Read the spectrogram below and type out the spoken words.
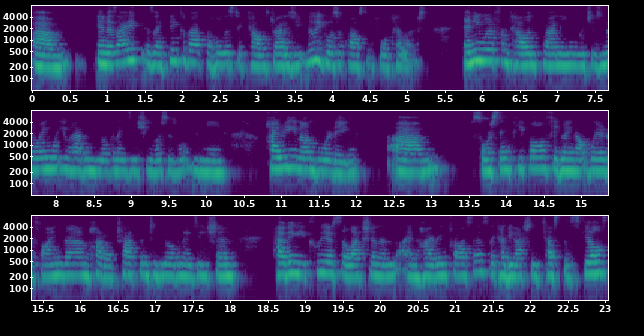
Um, and as I as I think about the holistic talent strategy, it really goes across the four pillars. Anywhere from talent planning, which is knowing what you have in the organization versus what you need, hiring and onboarding, um, sourcing people, figuring out where to find them, how to attract them to the organization, having a clear selection and, and hiring process, like how do you actually test the skills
